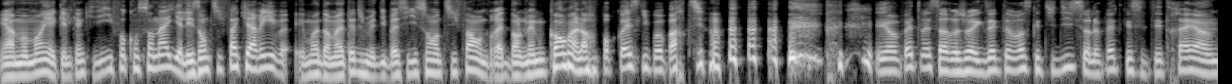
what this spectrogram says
Et à un moment il y a quelqu'un qui dit il faut qu'on s'en aille, il y a les antifas qui arrivent. Et moi dans ma tête je me dis bah s'ils sont antifas on devrait être dans le même camp. Alors pourquoi est-ce qu'il faut partir? Et en fait ouais, ça rejoint exactement ce que tu dis sur le fait que c'était très euh,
